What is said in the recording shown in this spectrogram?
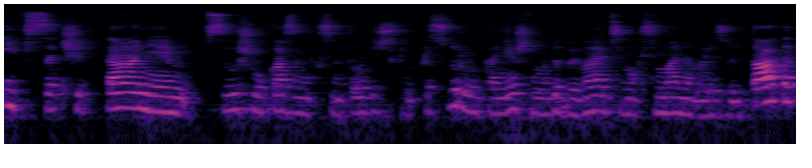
И в сочетании с вышеуказанными косметологическими процедурами, конечно, мы добиваемся максимального результата.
